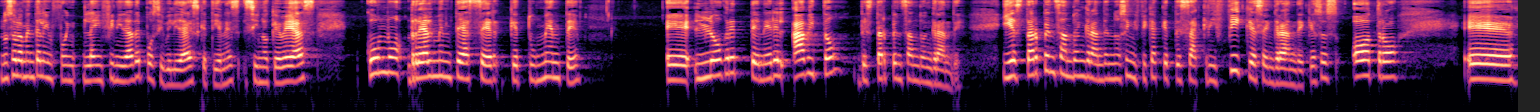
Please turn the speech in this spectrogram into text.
no solamente la, infinidad de posibilidades que tienes, sino que veas cómo realmente hacer que tu mente eh, logre tener el hábito de estar pensando en grande. Y estar pensando en grande no significa que te sacrifiques en grande, que eso es otro, eh,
